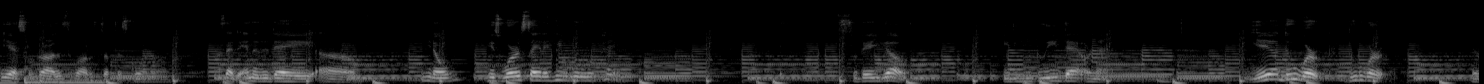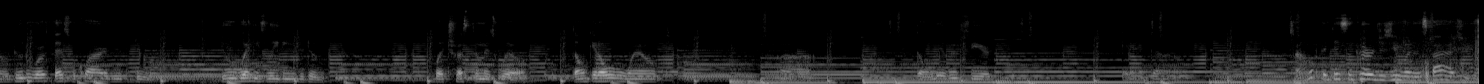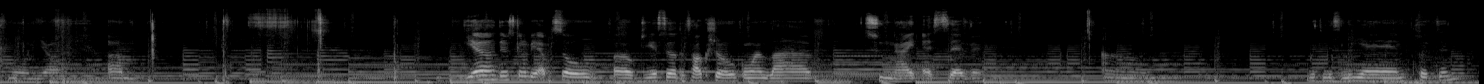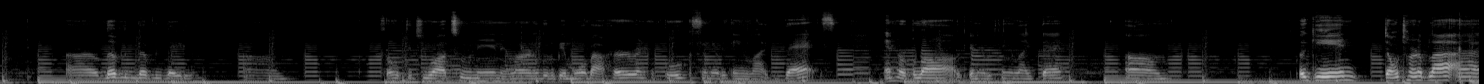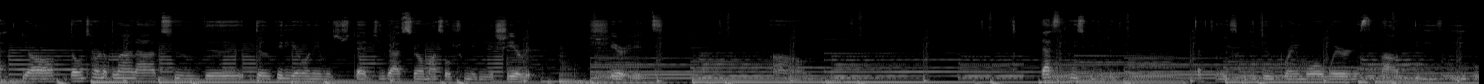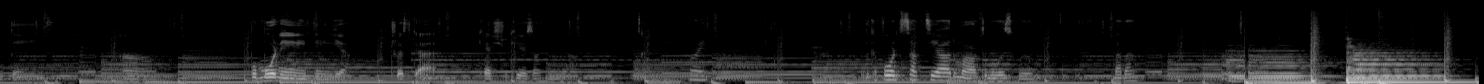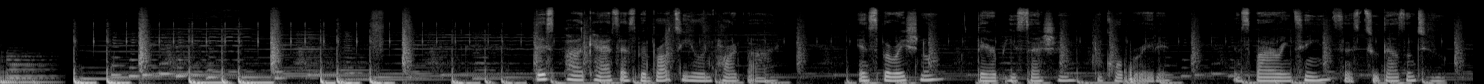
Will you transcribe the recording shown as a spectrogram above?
yes, regardless of all the stuff that's going on. Because at the end of the day, um, you know, his words say that he will repay. So there you go. Either you believe that or not. Yeah, do work. Do the work. You know, do the work that's required of you to do. Do what he's leading you to do. But trust him as well. Don't get overwhelmed. Uh, don't live in fear. And uh, I hope that this encourages you and inspires you this morning, y'all. Um, yeah, there's gonna be an episode of GSL the Talk Show going live tonight at seven um, with Miss Leanne Clifton. Uh, lovely, lovely lady. Um, so I hope that you all tune in and learn a little bit more about her and her books and everything like that, and her blog and everything like that. Um, again, don't turn a blind eye, y'all. Don't turn a blind eye to the the video and image that you guys see on my social media. Share it, share it. Um, that's the least we can do. That's the least we can do. Bring more awareness about these evil things. Um, but more than anything, yeah, trust God. Cast your cares on Him, y'all. All right. Looking forward to talking to y'all tomorrow, the Lord's will. Bye bye. This podcast has been brought to you in part by Inspirational Therapy Session Incorporated, inspiring teens since 2002.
